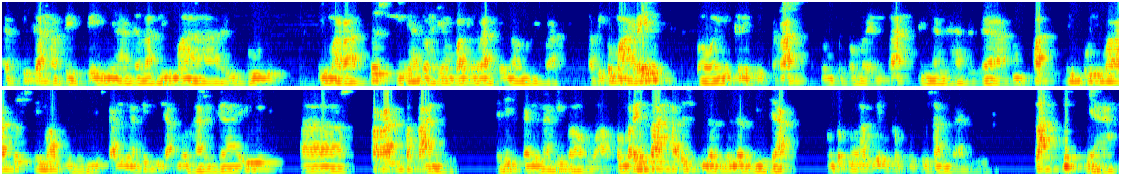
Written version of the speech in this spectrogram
Ketika HPP-nya adalah 5.000 500 ini adalah yang paling rasional menurut Tapi kemarin bahwa ini kritik keras untuk pemerintah dengan harga 4.550. Jadi sekali lagi tidak menghargai uh, peran petani. Jadi sekali lagi bahwa pemerintah harus benar-benar bijak untuk mengambil keputusan tadi. Takutnya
